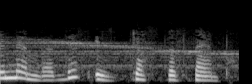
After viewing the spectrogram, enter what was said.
Remember, this is just a sample.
